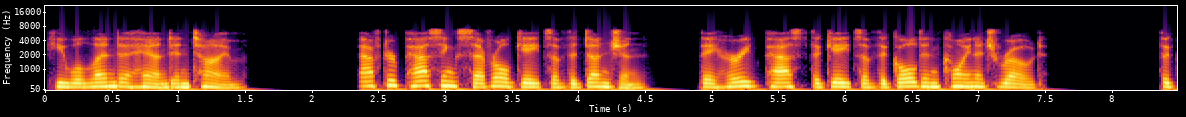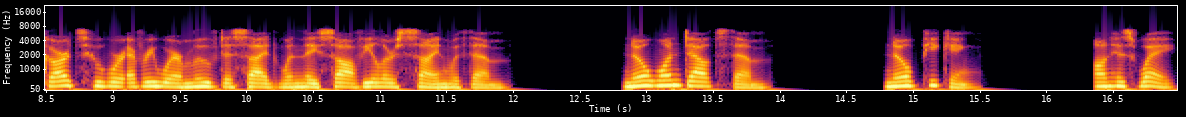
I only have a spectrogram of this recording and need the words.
he will lend a hand in time. After passing several gates of the dungeon, they hurried past the gates of the Golden Coinage Road. The guards who were everywhere moved aside when they saw Velar's sign with them. No one doubts them. No peeking. On his way,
